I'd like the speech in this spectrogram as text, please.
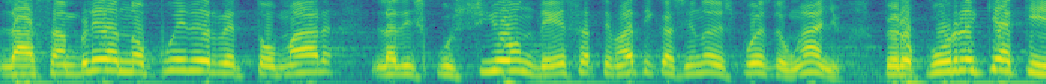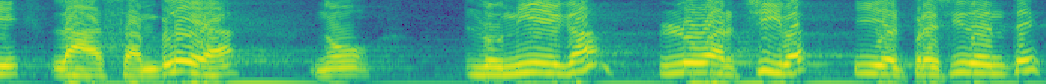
la Asamblea no puede retomar la discusión de esa temática sino después de un año. Pero ocurre que aquí la Asamblea no lo niega, lo archiva y el presidente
